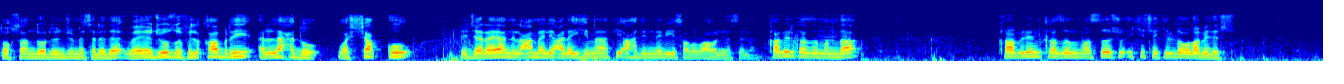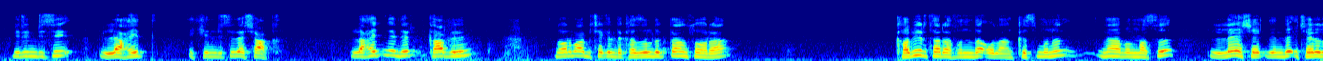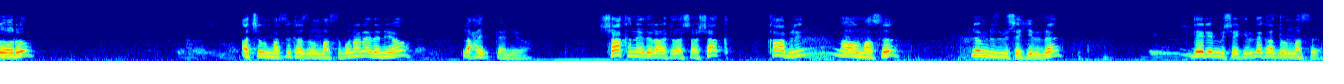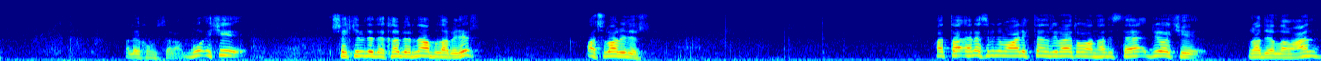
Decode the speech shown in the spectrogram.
94. meselede ve yecuzu fil kabri el-lahdu ve'ş-şakku li cereyanil ameli aleyhima fi ahdin nebi sallallahu aleyhi ve sellem. Kabir kazımında kabrin kazılması şu iki şekilde olabilir. Birincisi lahit, ikincisi de şak. Lahit nedir? Kabrin normal bir şekilde kazıldıktan sonra kabir tarafında olan kısmının ne yapılması? L şeklinde içeri doğru açılması, kazılması. Buna ne deniyor? Lahit deniyor. Şak nedir arkadaşlar? Şak, kabrin ne olması? Dümdüz bir şekilde, derin bir şekilde kazılması. Aleykümselam. Bu iki şekilde de kabir ne yapılabilir? Açılabilir. Hatta Enes bin Malik'ten rivayet olan hadiste diyor ki radıyallahu anh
